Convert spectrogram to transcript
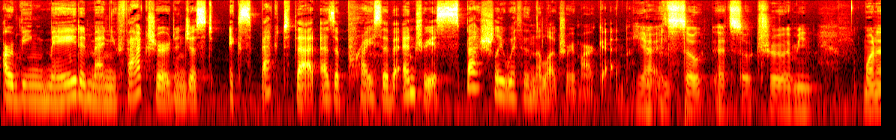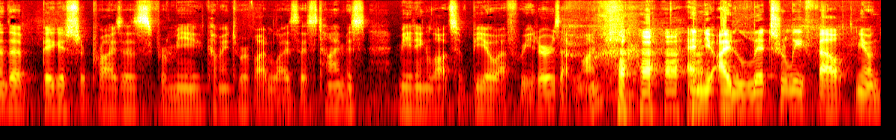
are being made and manufactured, and just expect that as a price of entry, especially within the luxury market. Yeah, it's so that's so true. I mean, one of the biggest surprises for me coming to Revitalize this time is meeting lots of BOF readers at lunch. and you, I literally felt, you know,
